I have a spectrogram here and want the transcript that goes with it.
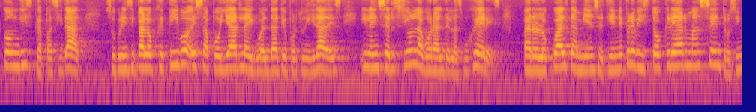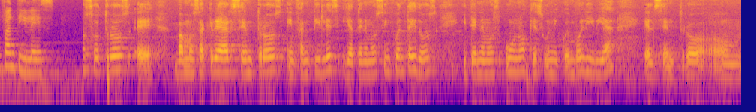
con discapacidad. Su principal objetivo es apoyar la igualdad de oportunidades y la inserción laboral de las mujeres, para lo cual también se tiene previsto crear más centros infantiles. Nosotros eh, vamos a crear centros infantiles, ya tenemos 52 y tenemos uno que es único en Bolivia, el Centro um,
